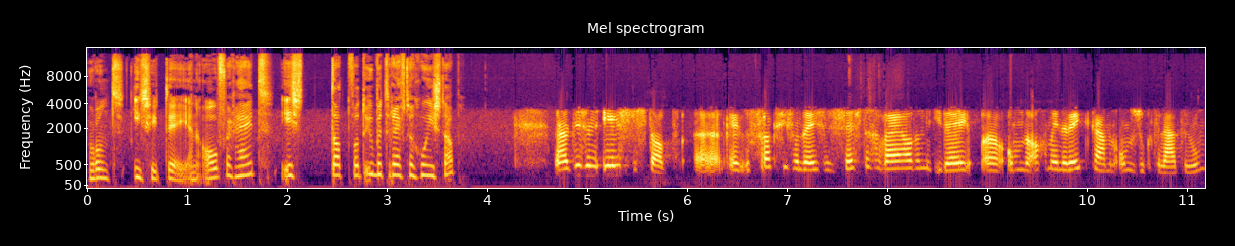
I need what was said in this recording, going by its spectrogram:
rond ICT en overheid. Is dat wat u betreft een goede stap? Nou, het is een eerste stap. Uh, kijk, de fractie van D66, wij hadden het idee uh, om de Algemene Rekenkamer een onderzoek te laten doen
